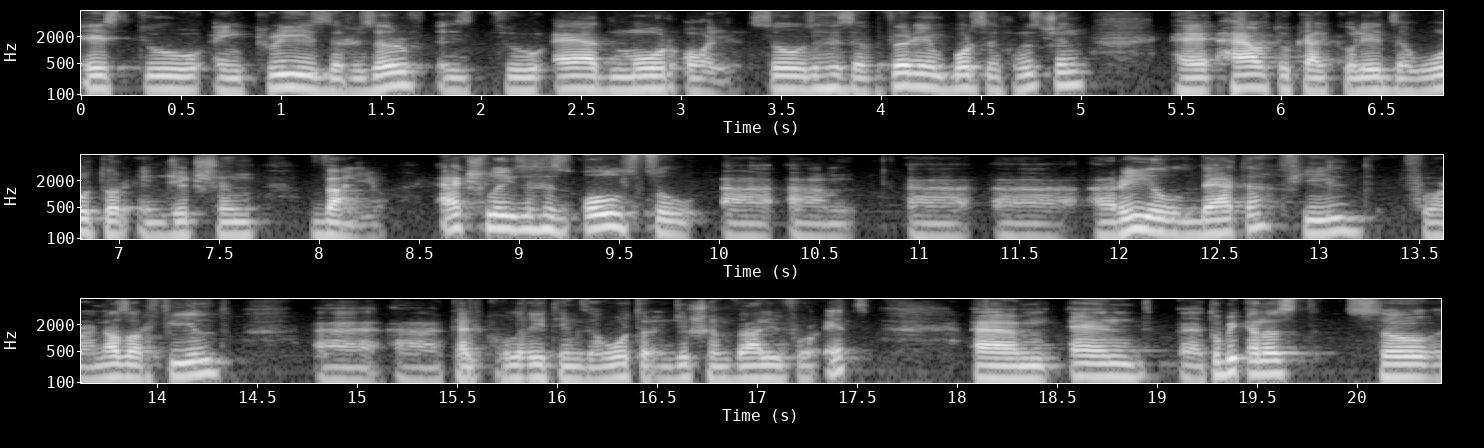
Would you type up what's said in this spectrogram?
is to increase the reserve, is to add more oil. So this is a very important question, how to calculate the water injection value. Actually, this is also um, a real data field for another field, calculating the water injection value for it. Um, and uh, to be honest, so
